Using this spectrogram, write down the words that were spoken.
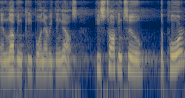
And loving people and everything else. He's talking to the poor,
